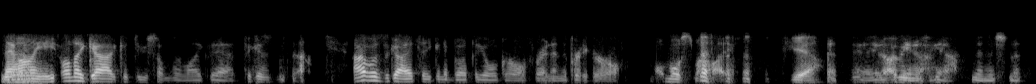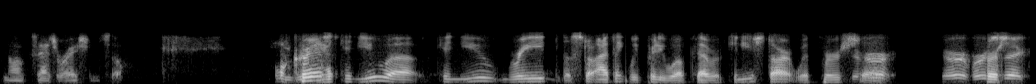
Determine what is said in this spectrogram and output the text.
now Yeah. only only God could do something like that because I was the guy thinking about the old girlfriend and the pretty girl most of my life. yeah. And, you know, I mean, uh, yeah, and it's no, no exaggeration. So. Well, Chris, can you uh, can you read the start? I think we pretty well covered. Can you start with verse? Sure. Uh, Sure, verse Verse- six.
